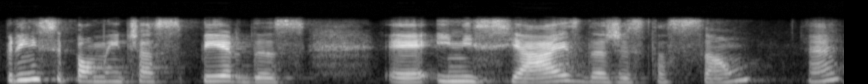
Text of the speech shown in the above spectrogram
principalmente as perdas é, iniciais da gestação, né?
